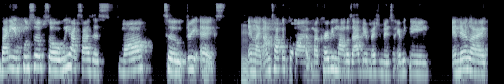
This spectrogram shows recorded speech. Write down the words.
Body inclusive. So we have sizes small to three X. Mm. And like I'm talking to my my curvy models, I have their measurements and everything, and they're like,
